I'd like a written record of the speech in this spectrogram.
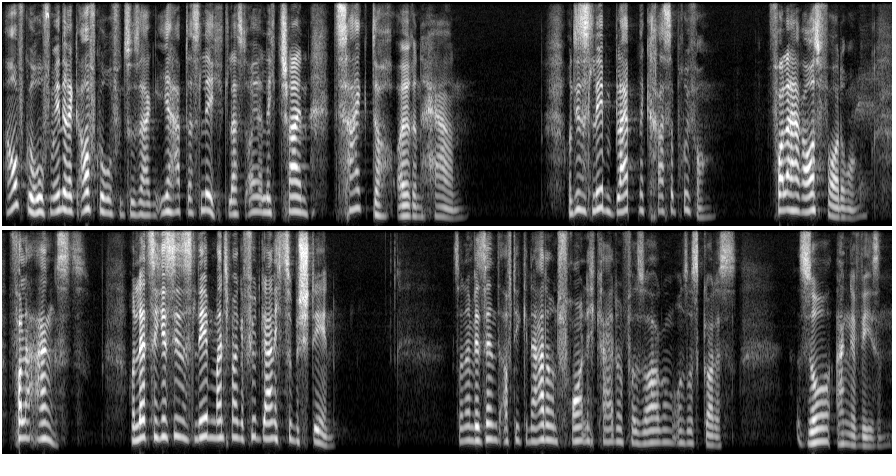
aufgerufen, indirekt aufgerufen zu sagen, ihr habt das Licht, lasst euer Licht scheinen, zeigt doch euren Herrn. Und dieses Leben bleibt eine krasse Prüfung, voller Herausforderungen, voller Angst. Und letztlich ist dieses Leben manchmal gefühlt gar nicht zu bestehen, sondern wir sind auf die Gnade und Freundlichkeit und Versorgung unseres Gottes so angewiesen.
